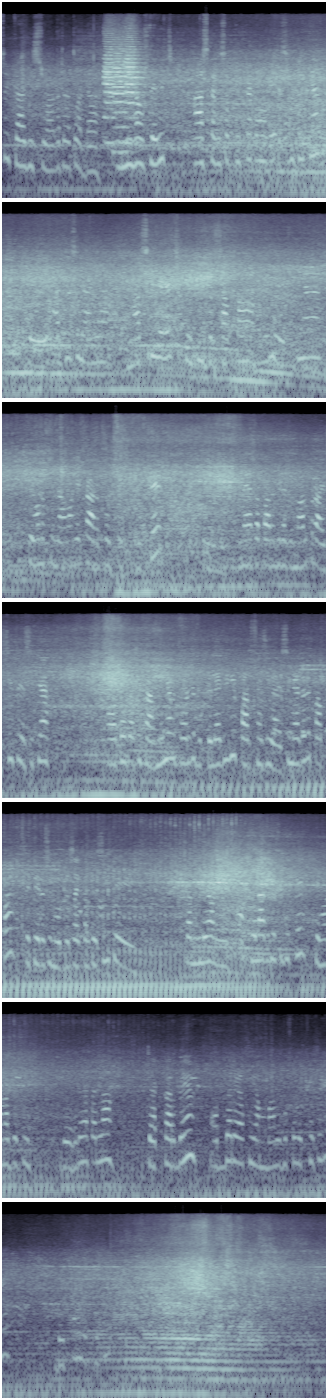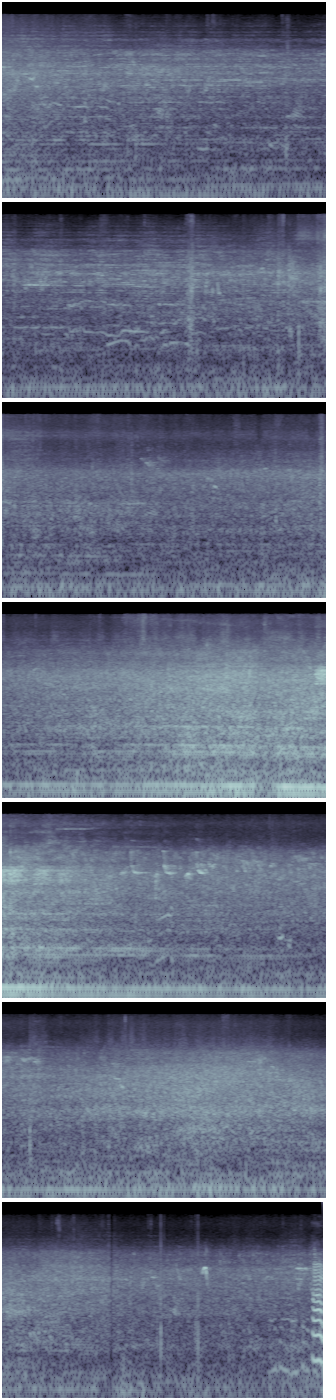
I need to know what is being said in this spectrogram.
ਸਤਿ ਸ਼੍ਰੀ ਅਕਾਲ ਜੀ, ਸਵਾਗਤ ਹੈ ਤੁਹਾਡਾ ਮਿਨੀ ਹਾਊਸ ਦੇ ਵਿੱਚ। ਆਸ ਕਰਦੇ ਸਭ ਠੀਕ ਠਾਕ ਹੋਵੋਗੇ, ਅਸੀਂ ਵੀ ਠੀਕ ਹਾਂ। ਤੇ ਅੱਜ ਅਸੀਂ ਆਏ ਹਾਂ ਨਰਸਰੀ ਦੇ ਵਿੱਚ, ਕਿਉਂਕਿ ਬਰਸਾਤਾਂ ਸ਼ੁਰੂ ਹੋ ਚੁੱਕੀਆਂ ਤੇ ਹੁਣ ਅਸੀਂ ਲਾਵਾਂਗੇ ਘਰ ਕੁਛ ਬੂਟੇ ਤੇ ਮੈਂ ਤਾਂ ਪਰਮਜੀਤ ਦਾ ਜਮਾਲ ਪਰ ਆਈ ਸੀ ਤੇ ਅਸੀਂ ਕਿਹਾ, ਆਟੋ ਤਾਂ ਅਸੀਂ ਕਰਨੀ ਆ ਥੋੜੇ ਜਿਹੇ ਬੂਟੇ ਲੈ ਕੇ ਗਏ ਪਰਸੋਂ ਅਸੀਂ ਆਏ ਸੀ ਮੈਂ ਤੇ ਪਾਪਾ, ਤੇ ਫਿਰ ਅਸੀਂ ਮੋਟਰਸਾਈਕਲ ਤੇ ਸੀ ਤੇ ਸਾਨੂੰ ਲਿਆਉਣੇ ਆਪੇ ਲੱਗ ਗਏ ਸੀ ਬੂਟੇ ਤੇ ਹੁਣ ਅੱਜ ਅਸੀਂ ਦੇਖਦੇ ਹਾਂ ਪਹਿਲਾਂ, ਚੈੱਕ ਕਰਦੇ ਹਾਂ। ਉੱਧਰ ਅਸੀਂ ਅੰਬਾਂ ਦੇ ਬੂਟੇ ਦੇਖੇ ਸੀਗੇ। 回去了。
